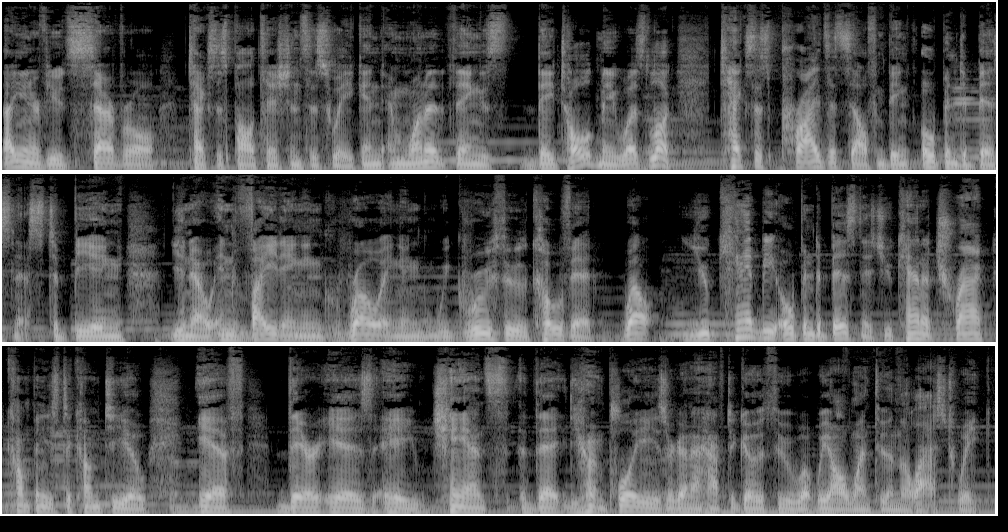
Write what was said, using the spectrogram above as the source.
I interviewed several Texas politicians this week, and, and one of the things they told me was, look, Texas prides itself in being open to business, to being, you know, inviting and growing, and we grew through the COVID. Well, you can't be open to business. You can't attract companies to come to you if there is a chance that your employees are going to have to go through what we all went through in the last week.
